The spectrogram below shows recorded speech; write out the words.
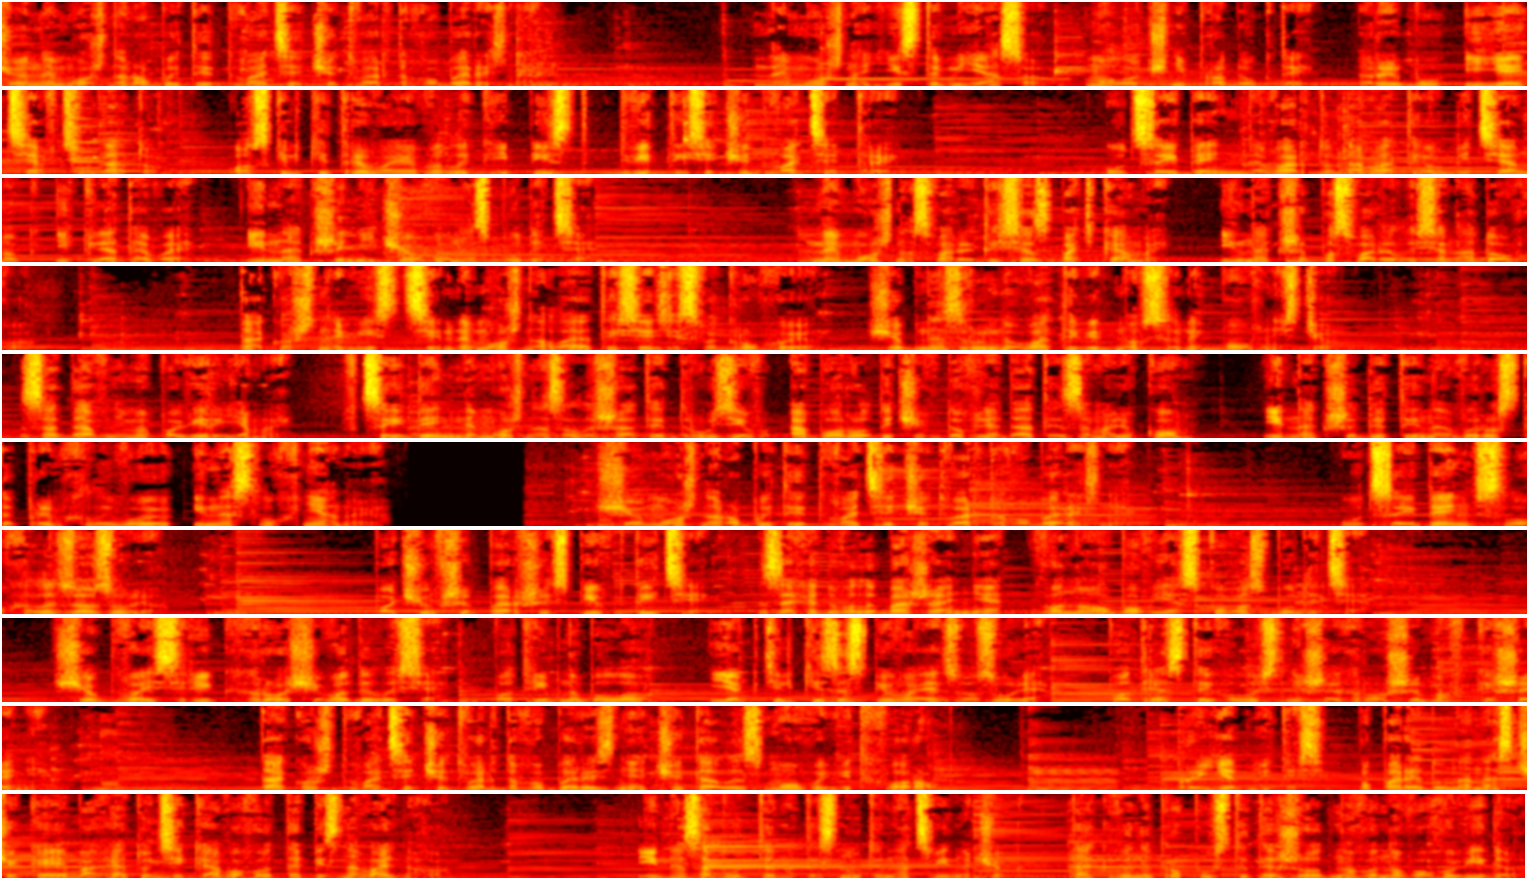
Що не можна робити 24 березня? Не можна їсти м'ясо, молочні продукти, рибу і яйця в цю дату, оскільки триває Великий піст 2023. У цей день не варто давати обіцянок і клятеве, інакше нічого не збудеться. Не можна сваритися з батьками, інакше посварилися надовго. Також невістці не можна лаятися зі свекрухою, щоб не зруйнувати відносини повністю. За давніми повір'ями, в цей день не можна залишати друзів або родичів доглядати за малюком, інакше дитина виросте примхливою і неслухняною. Що можна робити 24 березня? У цей день слухали зозулю. Почувши перший спів птиці, загадували бажання, воно обов'язково збудеться. Щоб весь рік гроші водилися, потрібно було, як тільки заспіває зозуля, потрясти голосніше грошима в кишені. Також 24 березня читали змови від хвороб. Приєднуйтесь, попереду на нас чекає багато цікавого та пізнавального. І не забудьте натиснути на дзвіночок, так ви не пропустите жодного нового відео.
